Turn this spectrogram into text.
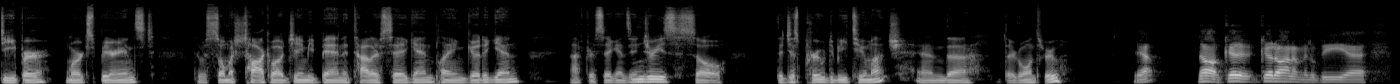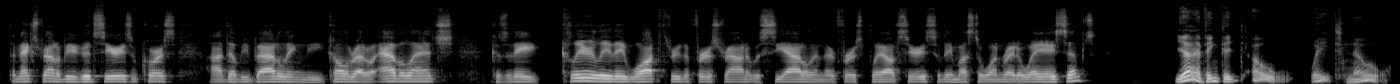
deeper, more experienced. There was so much talk about Jamie Benn and Tyler Seguin playing good again after Seguin's injuries. So they just proved to be too much and uh, they're going through. Yeah. No, good good on them. It'll be uh, the next round will be a good series, of course. Uh, they'll be battling the Colorado Avalanche because they clearly they walked through the first round. It was Seattle in their first playoff series, so they must have won right away. Eh, Sims? Yeah, I think they. Oh, wait, no,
